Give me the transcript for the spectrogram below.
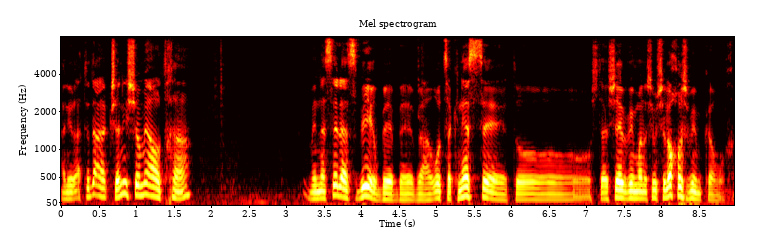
אני, אתה יודע, כשאני שומע אותך, מנסה להסביר ב- ב- בערוץ הכנסת, או שאתה יושב עם אנשים שלא חושבים כמוך,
